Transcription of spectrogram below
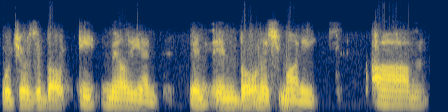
which was about eight million in, in bonus money. Um,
